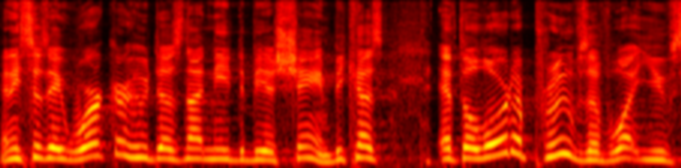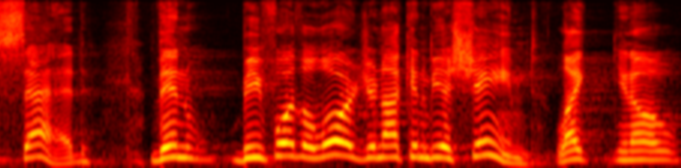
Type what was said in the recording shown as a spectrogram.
And he says, a worker who does not need to be ashamed. Because if the Lord approves of what you've said, then before the Lord, you're not going to be ashamed. Like, you know,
